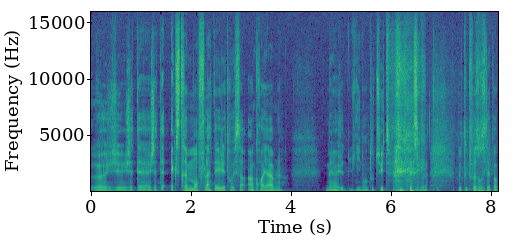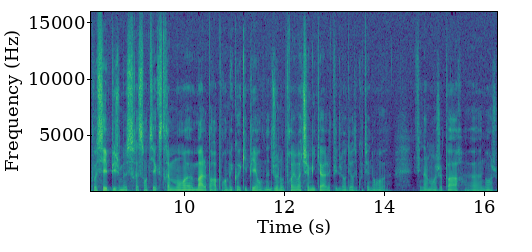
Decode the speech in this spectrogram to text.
euh, j'étais extrêmement flatté, j'ai trouvé ça incroyable, mais euh, j'ai dit non tout de suite, de toute façon, c'était pas possible. Puis je me serais senti extrêmement euh, mal par rapport à mes coéquipiers. On a joué notre premier match amical. Et puis de leur dire écoutez, non, euh, finalement, je pars. Non, je,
